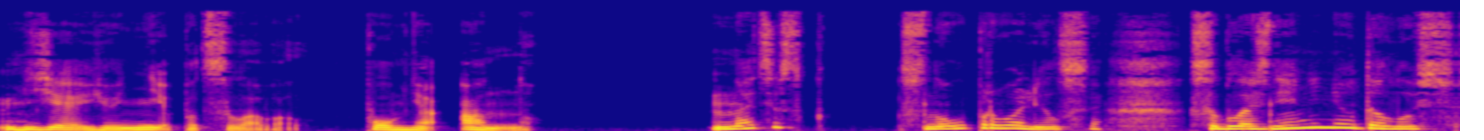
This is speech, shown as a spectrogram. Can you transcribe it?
Я ее не поцеловал, помня Анну. Натиск снова провалился. Соблазнение не удалось.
